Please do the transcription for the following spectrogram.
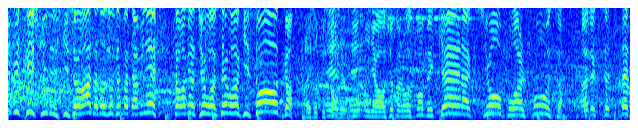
et Vutriche qui, qui se rate, attention c'est pas terminé, ça revient sur Séverin qui centre, ah, ils sont tous et, il est en jeu malheureusement, mais quelle action pour Alphonse, avec cette tête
